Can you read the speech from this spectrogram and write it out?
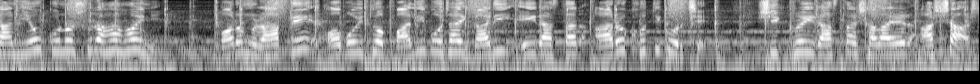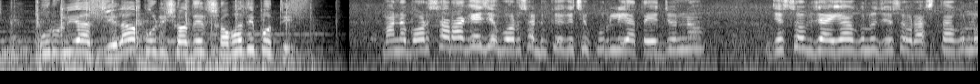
জানিয়েও কোনো সুরাহা হয়নি। বরং রাতে অবৈধ বালি বোঝাই গাড়ি এই রাস্তার আরও ক্ষতি করছে। শীঘ্রই রাস্তা সারাইয়ের আশ্বাস পুরুলিয়া জেলা পরিষদের সভাধিপতি। মানে বর্ষার আগে যে বর্ষা ঢুকে গেছে পুরুলিয়াতে এর জন্য যেসব জায়গাগুলো যেসব রাস্তাগুলো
